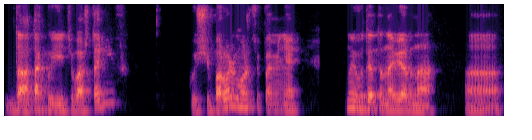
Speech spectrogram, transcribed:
да, так вы видите ваш тариф, текущий пароль можете поменять. Ну и вот это, наверное, а,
